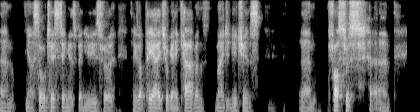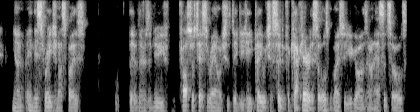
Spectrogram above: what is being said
Um, you know, soil testing has been used for things like pH, organic carbon, major nutrients, um, phosphorus. Um, you know, in this region, I suppose there, there is a new phosphorus test around, which is DGTP, which is suited for calcareous soils. But most of you guys are on acid soils.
